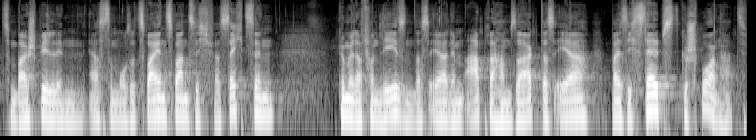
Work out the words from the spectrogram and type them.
Zum Beispiel in 1. Mose 22, Vers 16 können wir davon lesen, dass er dem Abraham sagt, dass er bei sich selbst geschworen hat.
